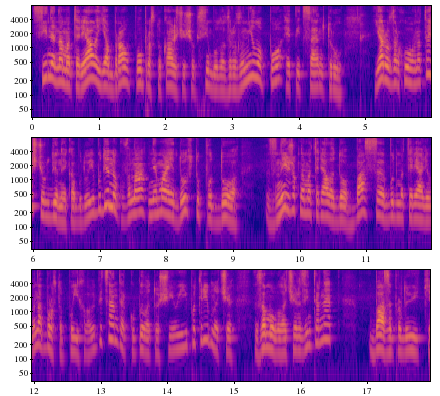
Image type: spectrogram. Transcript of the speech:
Ціни на матеріали я брав, попросту кажучи, щоб всім було зрозуміло, по епіцентру. Я розраховував на те, що людина, яка будує будинок, вона не має доступу до знижок на матеріали, до баз будматеріалів. Вона просто поїхала в епіцентр, купила те, що їй потрібно, чи замовила через інтернет. Бази продають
